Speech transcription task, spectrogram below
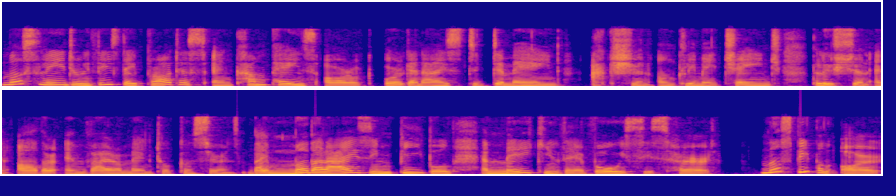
Mostly during these day, protests and campaigns are organized to demand action on climate change, pollution, and other environmental concerns by mobilizing people and making their voices heard. Most people are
